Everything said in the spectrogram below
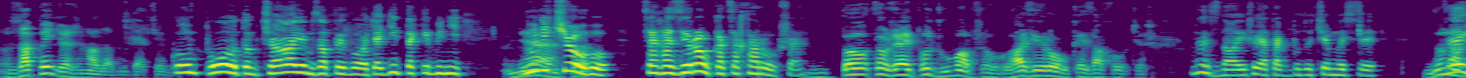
запить же ж треба буде чимось. Компотом, чаєм запивати, а дід таки мені. Ну Ні, нічого, це газіровка, це хороша. То, то вже й подумав, що газіровки захочеш. Не знаю, що я так буду чимось. е, Ну, Це на якби-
